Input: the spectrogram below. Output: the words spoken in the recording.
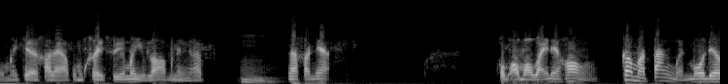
ผมไม่เจอเขาแล้ว ผมเคยซื้อมาอยู่รอบหนึ่งครับ อืมแล้วคราวเนี้ยผมเอามาไว้ในห้อง ก็มาตั้งเหมือนโมเดล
